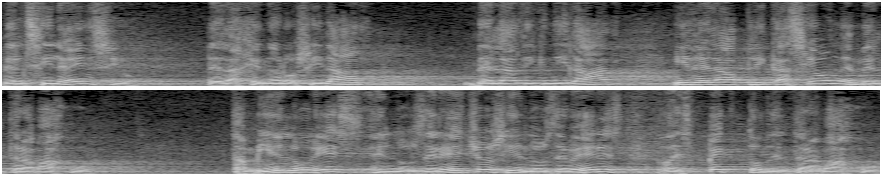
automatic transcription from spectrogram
del silencio, de la generosidad, de la dignidad y de la aplicación en el trabajo. También lo es en los derechos y en los deberes respecto del trabajo.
